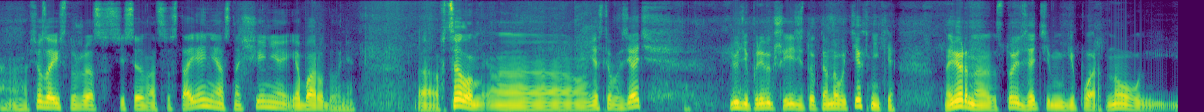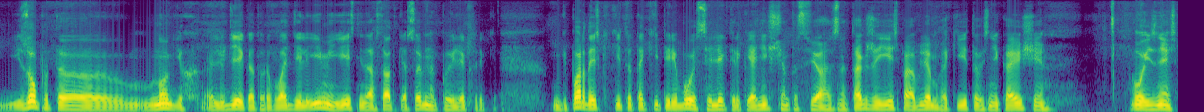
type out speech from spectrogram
Э, Все зависит уже, естественно, от состояния, оснащения и оборудования. Э, в целом, если взять люди, привыкшие ездить только на новой технике, наверное, стоит взять им гепард. Но из опыта многих людей, которые владели ими, есть недостатки, особенно по электрике. У гепарда есть какие-то такие перебои с электрикой, они с чем-то связаны. Также есть проблемы какие-то возникающие, ой, извиняюсь,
